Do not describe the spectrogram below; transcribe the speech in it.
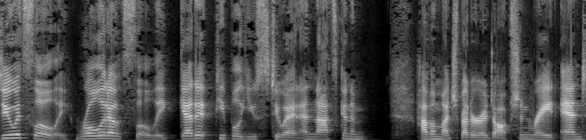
do it slowly. Roll it out slowly. Get it people used to it and that's going to have a much better adoption rate and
